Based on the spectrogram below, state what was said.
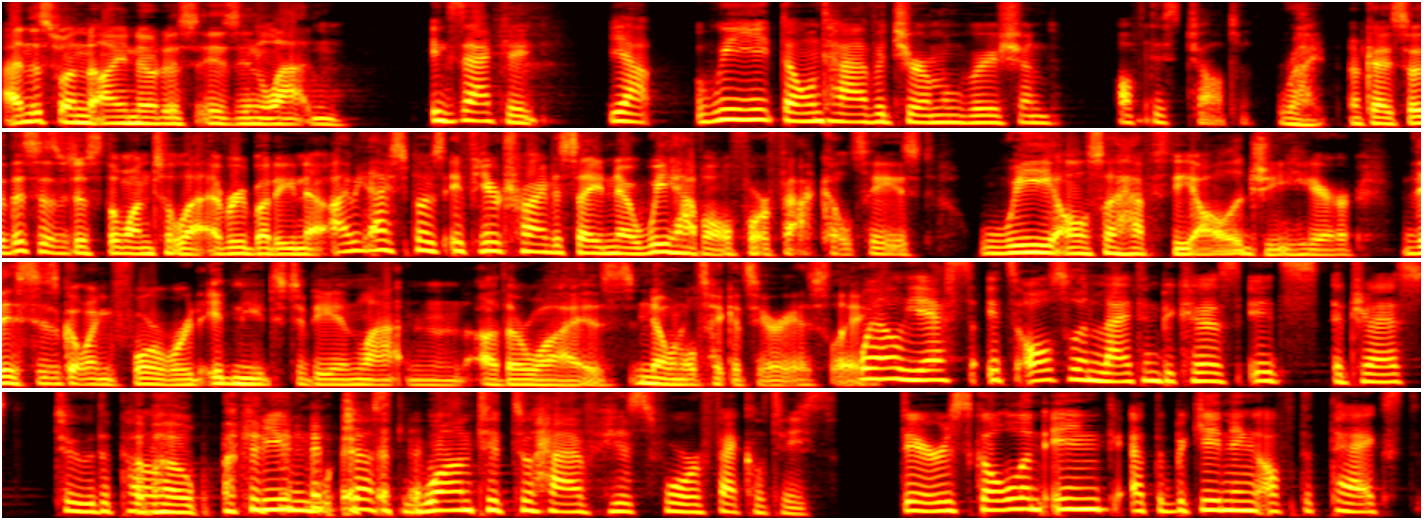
And this one I notice is in Latin. Exactly. Yeah. We don't have a German version of this charter. Right. Okay. So this is just the one to let everybody know. I mean, I suppose if you're trying to say, no, we have all four faculties, we also have theology here. This is going forward. It needs to be in Latin. Otherwise, no one will take it seriously. Well, yes, it's also in Latin because it's addressed to the the Pope. Pope. he just wanted to have his four faculties. There is golden ink at the beginning of the text,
